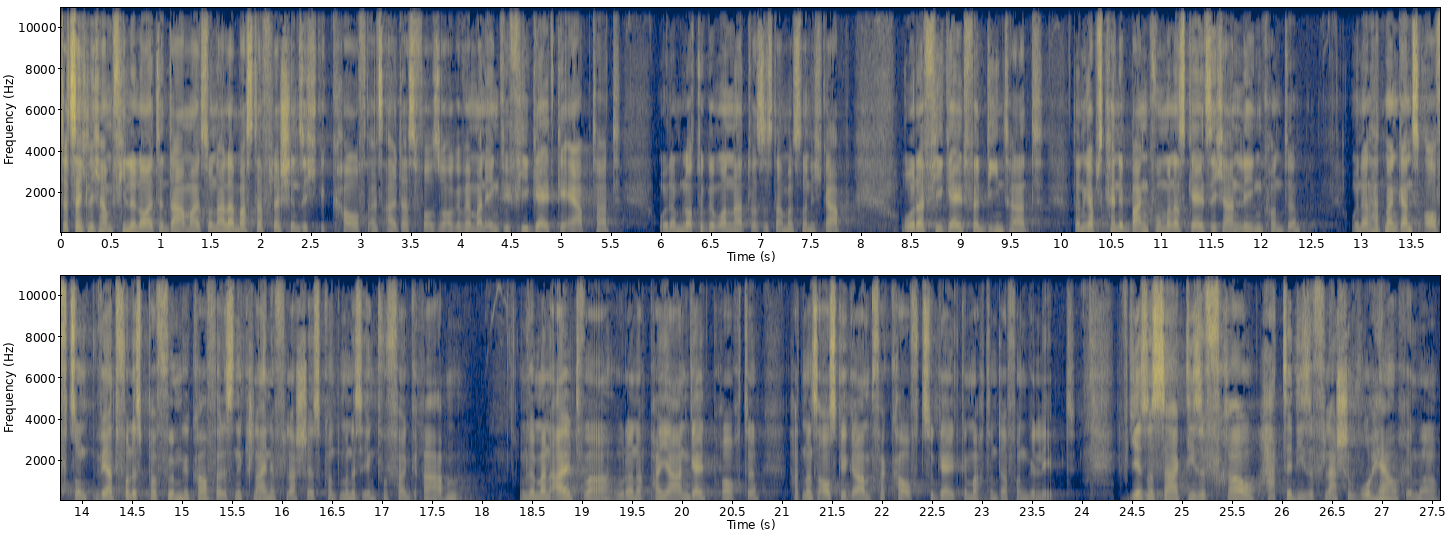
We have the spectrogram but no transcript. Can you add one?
Tatsächlich haben viele Leute damals so ein Alabasterfläschchen sich gekauft als Altersvorsorge. Wenn man irgendwie viel Geld geerbt hat oder im Lotto gewonnen hat, was es damals noch nicht gab, oder viel Geld verdient hat, dann gab es keine Bank, wo man das Geld sicher anlegen konnte. Und dann hat man ganz oft so ein wertvolles Parfüm gekauft, weil es eine kleine Flasche ist, konnte man das irgendwo vergraben. Und wenn man alt war oder nach ein paar Jahren Geld brauchte, hat man es ausgegraben, verkauft, zu Geld gemacht und davon gelebt. Jesus sagt, diese Frau hatte diese Flasche, woher auch immer,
